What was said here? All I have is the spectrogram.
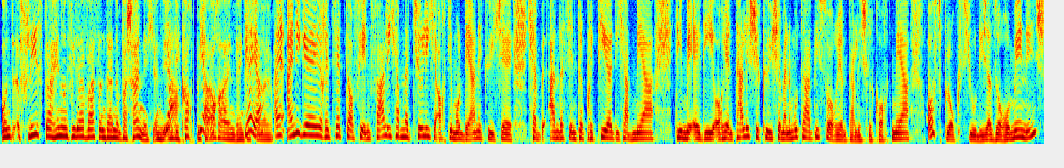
Und fließt da hin und wieder was in deine, wahrscheinlich, in, in die Kochbücher auch ein, denke ich mal. Ja, einige Rezepte auf jeden Fall. Ich habe natürlich auch die moderne Küche. Ich habe anders interpretiert. Ich habe mehr die, äh, die orientalische Küche. Meine Mutter hat nicht so orientalisch gekocht, mehr Ostblocksjudisch, also rumänisch.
